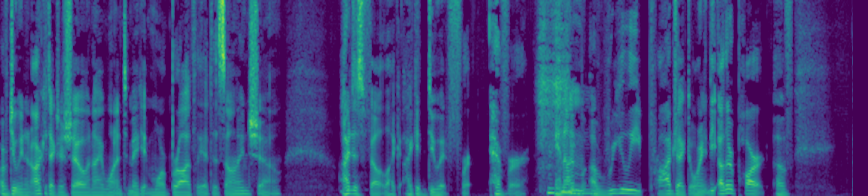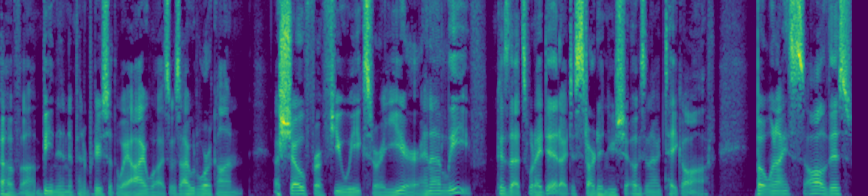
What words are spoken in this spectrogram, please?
of doing an architecture show and i wanted to make it more broadly a design show i just felt like i could do it forever. And i'm a really project oriented the other part of of uh, being an independent producer the way i was was i would work on a show for a few weeks or a year and I'd leave because that's what I did. I just started new shows and I'd take off. But when I saw this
